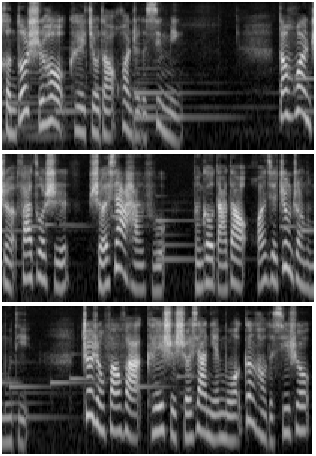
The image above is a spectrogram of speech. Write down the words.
很多时候可以救到患者的性命。当患者发作时，舌下含服能够达到缓解症状的目的。这种方法可以使舌下黏膜更好的吸收，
